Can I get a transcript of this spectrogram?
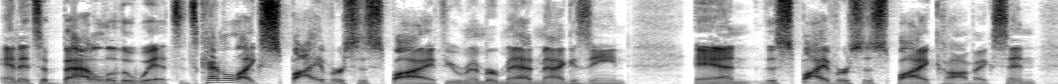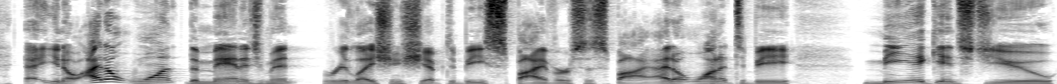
and it's a battle of the wits. It's kind of like spy versus spy, if you remember Mad Magazine and the spy versus spy comics. And, uh, you know, I don't want the management relationship to be spy versus spy. I don't want it to be me against you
